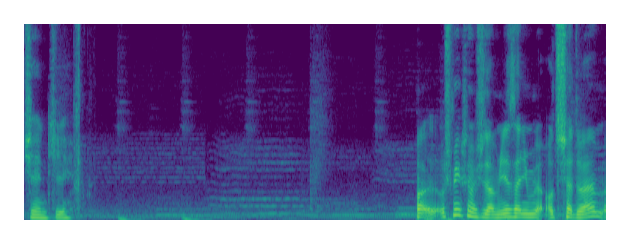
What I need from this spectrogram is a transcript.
Dzięki. Uśmiechnął się do mnie, zanim odszedłem,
